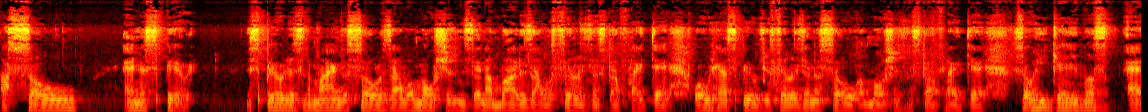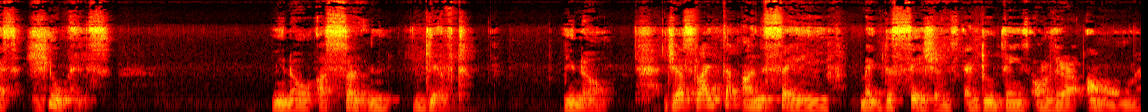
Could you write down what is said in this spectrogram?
a soul and a spirit the spirit is the mind, the soul is our emotions, and our body is our feelings and stuff like that. Well, we have spiritual feelings and a soul, emotions and stuff like that. So he gave us as humans, you know, a certain gift you know, just like the unsaved make decisions and do things on their own,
